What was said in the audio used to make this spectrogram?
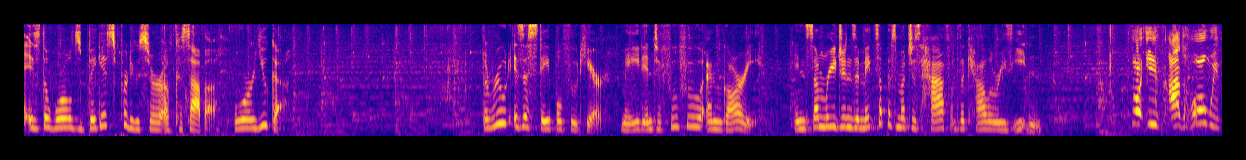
is the world's biggest producer of cassava, or yuca. The root is a staple food here, made into fufu and gari. In some regions, it makes up as much as half of the calories eaten. So it's at home with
